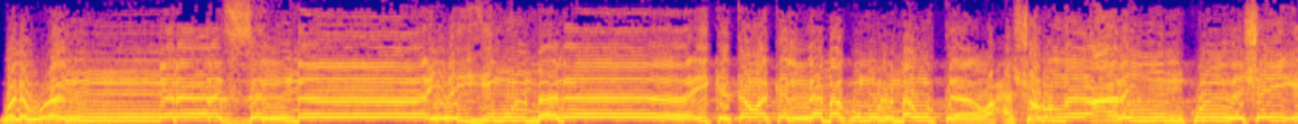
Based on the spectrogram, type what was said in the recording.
ولو أننا نزلنا إليهم الملائكة الملائكة وكلمهم الموتى وحشرنا عليهم كل شيء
